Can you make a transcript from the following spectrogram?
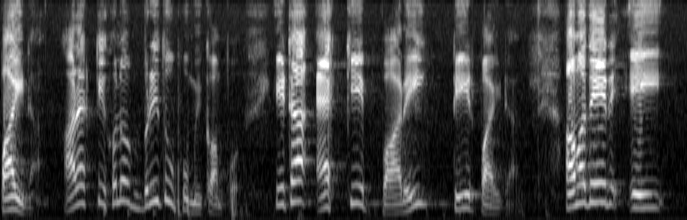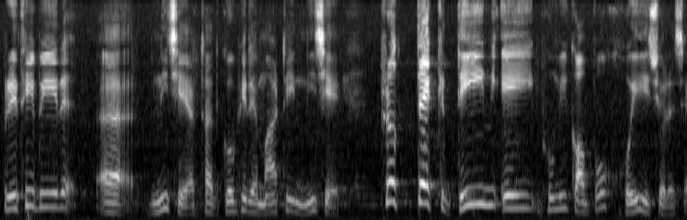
পাই না। আর একটি হলো মৃদু ভূমিকম্প। এটা একেবারেই টের পাই না। আমাদের এই পৃথিবীর নিচে, অর্থাৎ গভীরে মাটির নিচে প্রত্যেক দিন এই ভূমিকম্প হয়েই চলেছে।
